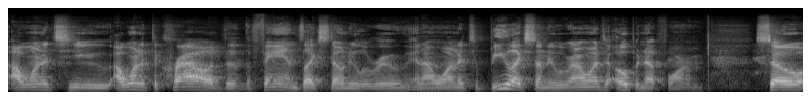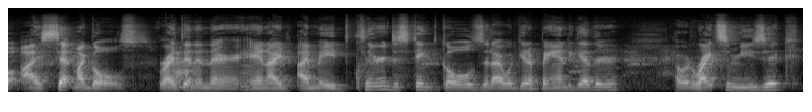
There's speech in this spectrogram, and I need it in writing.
I wanted to, I wanted the crowd, the the fans like Stoney LaRue, and I wanted to be like Stoney LaRue. And I wanted to open up for him. So I set my goals right then and there, and I I made clear and distinct goals that I would get a band together, I would write some music,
